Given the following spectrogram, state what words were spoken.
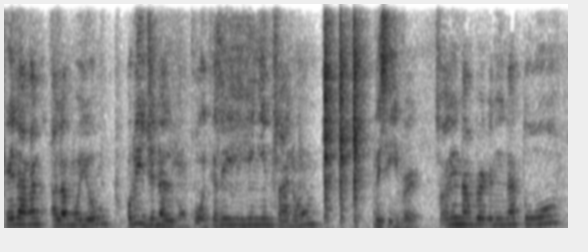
kailangan alam mo yung original mong code. Kasi hihingin siya nung receiver. So, ano yung number kanina? 2,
